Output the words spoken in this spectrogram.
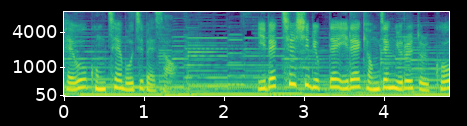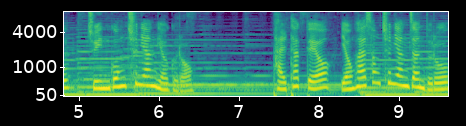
배우 공채 모집에서 276대 1의 경쟁률을 뚫고 주인공 춘향 역으로 발탁되어 영화 성춘향전두로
